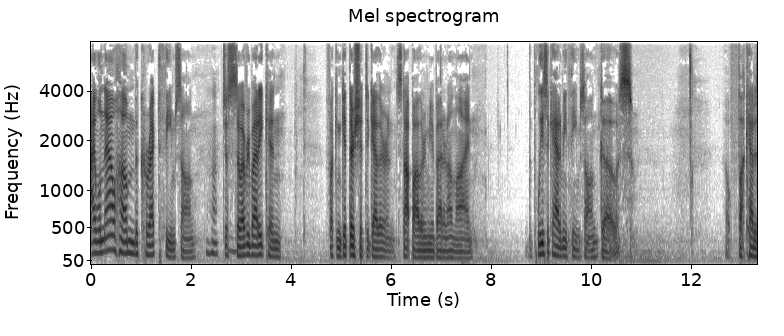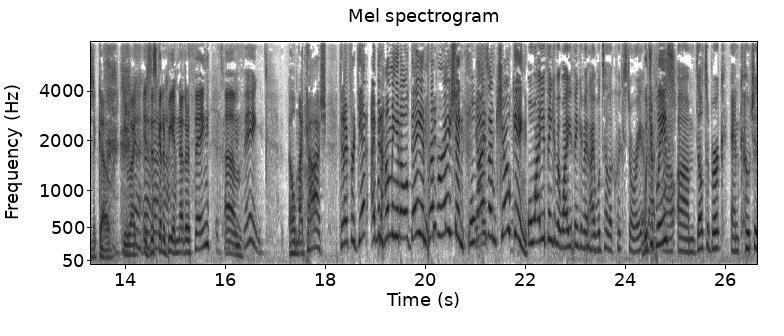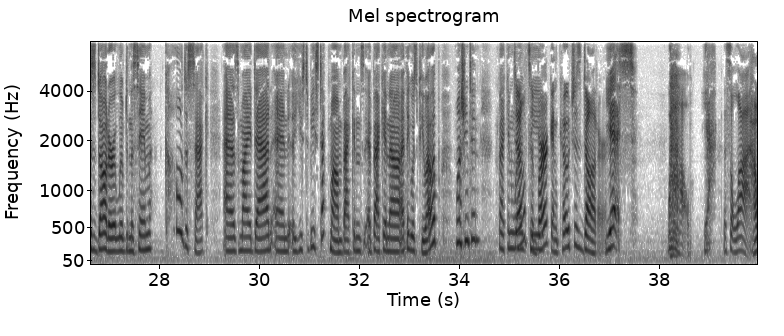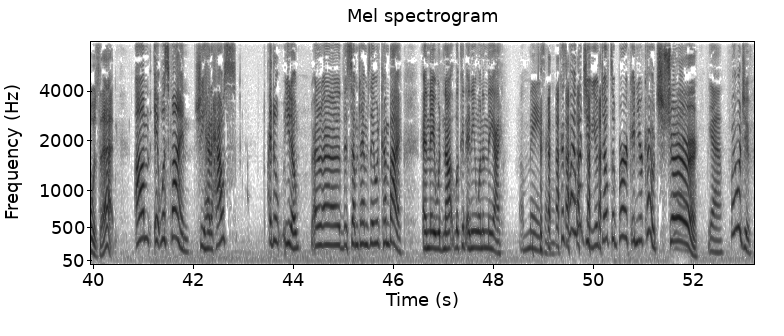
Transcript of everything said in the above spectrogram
I will now hum the correct theme song, just so everybody can fucking get their shit together and stop bothering me about it online. The Police Academy theme song goes. Oh fuck! How does it go? Do I? Is this going to be another thing? It's gonna be a thing oh my gosh! Did I forget? I've been humming it all day in preparation. well, Guys, I'm choking. Well, while you think of it, while you think of it, I will tell a quick story. Would you please? how, um, Delta Burke and Coach's daughter lived in the same cul-de-sac as my dad and uh, used to be stepmom back in back in uh, I think it was Puyallup, Washington. Back in one of Delta the- Burke and Coach's daughter. Yes. Wow, Yeah. that's a lot. How was that? Um, it was fine. She had a house. I don't, you know, I don't, uh, sometimes they would come by and they would not look at anyone in the eye. Amazing. Because why would you? You're Delta Burke and your coach. Sure. yeah. Why would you?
